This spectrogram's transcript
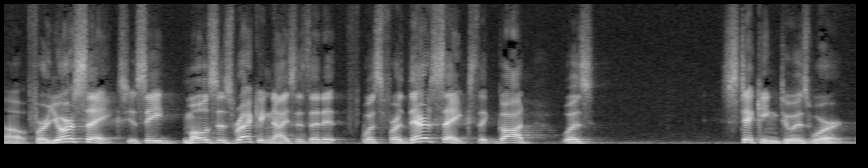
Uh, for your sakes. You see, Moses recognizes that it was for their sakes that God was sticking to his word.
